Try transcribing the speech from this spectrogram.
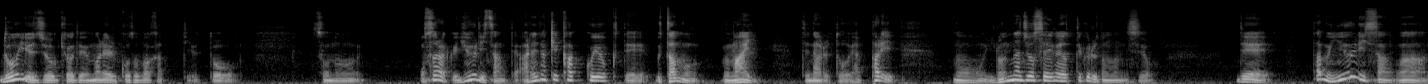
どういう状況で生まれる言葉かっていうとそのおそらく優里さんってあれだけかっこよくて歌もうまいってなるとやっぱりもういろんな女性が寄ってくると思うんですよ。で多分優里さんは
